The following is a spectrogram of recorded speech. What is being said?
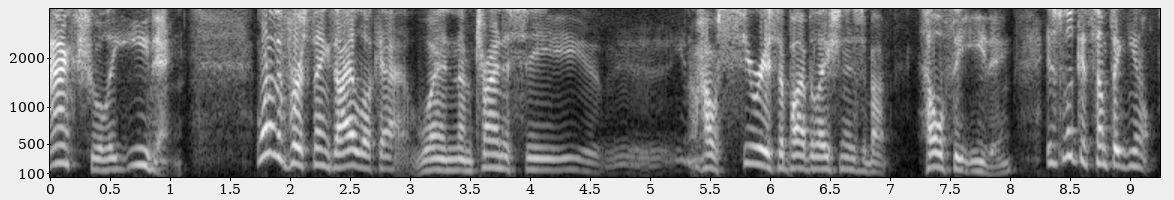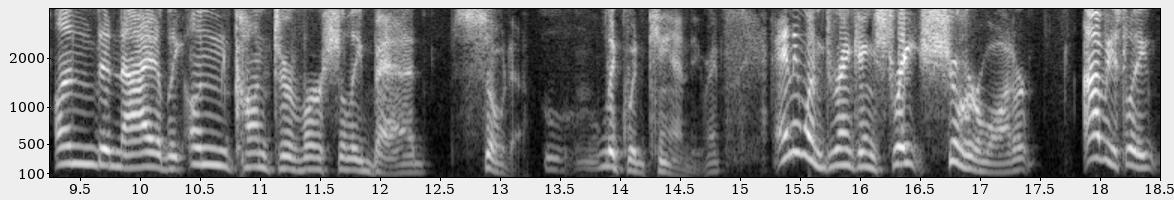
actually eating. One of the first things I look at when I'm trying to see you know, how serious a population is about healthy eating is look at something you know, undeniably, uncontroversially bad, soda, liquid candy. Right? Anyone drinking straight sugar water obviously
